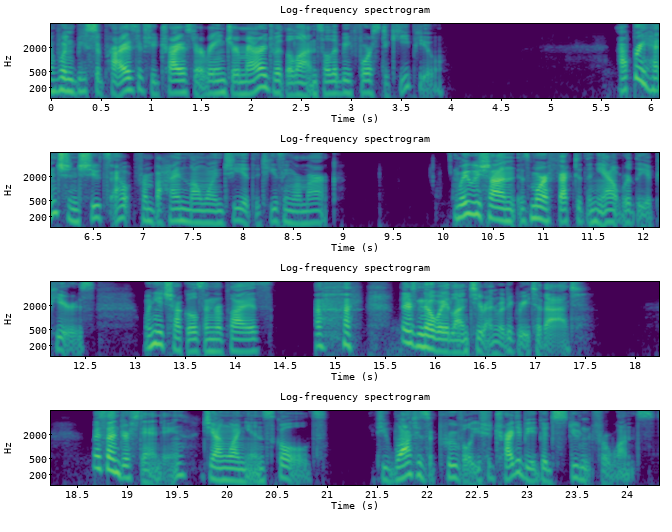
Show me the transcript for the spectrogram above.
I wouldn't be surprised if she tries to arrange your marriage with Lan so they'd be forced to keep you. Apprehension shoots out from behind Lan Wangji at the teasing remark. Wei Wuxian is more affected than he outwardly appears, when he chuckles and replies, There's no way Lan Qiren would agree to that. Misunderstanding, Jiang Wanyin scolds. If you want his approval, you should try to be a good student for once.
